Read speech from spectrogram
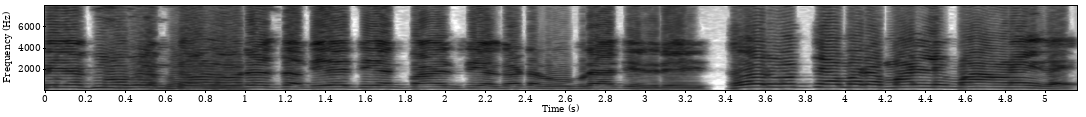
ને એક પ્રોબ્લેમ. ત્રણ વર્ષના બેથી અને પાંચથી ગટર ઉભરાતી જ રહી. દર વખતે અમારે માલની માં આણાઈ જાય.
